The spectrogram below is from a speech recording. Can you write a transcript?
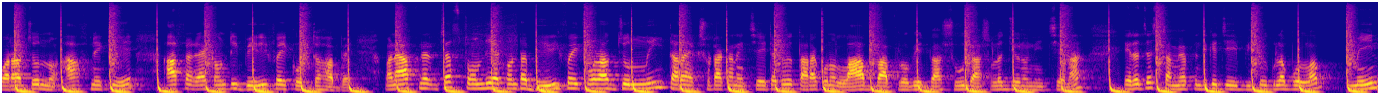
করার জন্য আপনাকে আপনার অ্যাকাউন্টটি ভেরিফাই করতে হবে। মানে আপনার জাস্ট অনলি অ্যাকাউন্টটা ভেরিফাই করার জন্যই তারা একশো টাকা নিচ্ছে। এটা কিন্তু তারা কোনো লাভ বা প্রফিট বা সুদ আসলের জন্য নিচ্ছে না। এটা জাস্ট আমি আপনাদেরকে যে বিষয়গুলো বললাম মেইন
